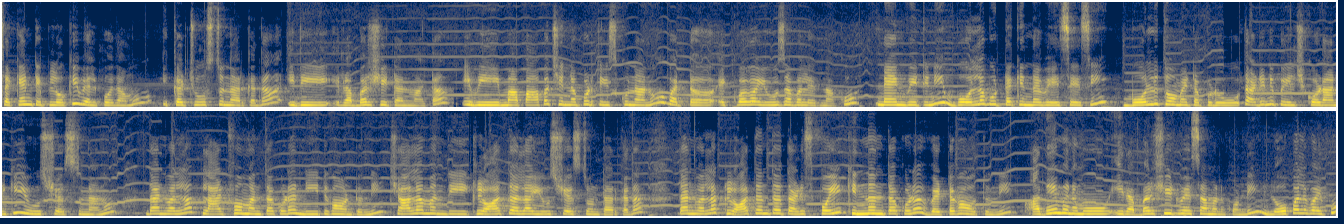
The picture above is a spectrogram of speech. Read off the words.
సెకండ్ టిప్లోకి వెళ్ళిపోదాము. ఇక్కడ చూస్తున్నారు కదా ఇది రబ్బర్ షీట్ అనమాట ఇవి మా పాప చిన్నప్పుడు తీసుకున్నాను బట్ uh, ఎక్కువగా యూజ్ అవ్వలేదు నాకు. నేను వీటిని బోళ్ళ బుట్ట కింద వేసేసి బోళ్ళు తోమేటప్పుడు తడిని పీల్చుకోవడానికి యూజ్ చేస్తున్నాను. దానివల్ల ప్లాట్ఫామ్ అంతా కూడా నీట్గా ఉంటుంది. చాలామంది క్లాత్ అలా యూస్ చేస్తుంటారు కదా దానివల్ల క్లాత్ అంతా తడిసిపోయి కిందంతా కూడా వెట్టగా అవుతుంది. అదే మనము ఈ రబ్బర్ షీట్ వేసామనుకోండి లోపల వైపు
